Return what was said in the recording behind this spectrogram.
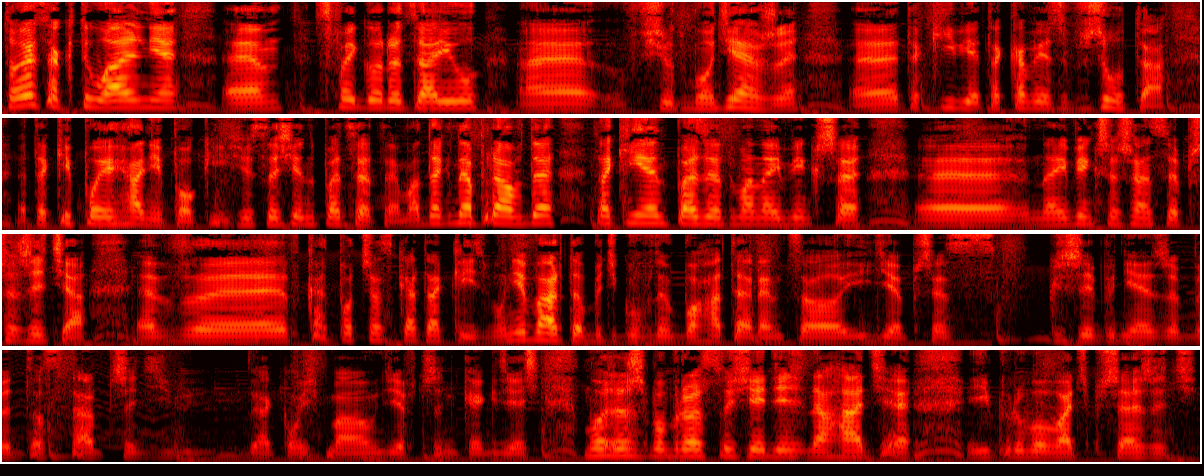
To jest aktualnie e, swojego rodzaju e, wśród młodzieży e, taki, wie- taka wiesz, wrzuta, takie pojechanie po kimś. Jesteś NPC-tem, a tak naprawdę taki NPC ma największe, największe szanse przeżycia w, w, podczas kataklizmu. Nie warto być głównym bohaterem, co idzie przez grzybnie, żeby dostarczyć jakąś małą dziewczynkę gdzieś. Możesz po prostu siedzieć na chacie i próbować przeżyć,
